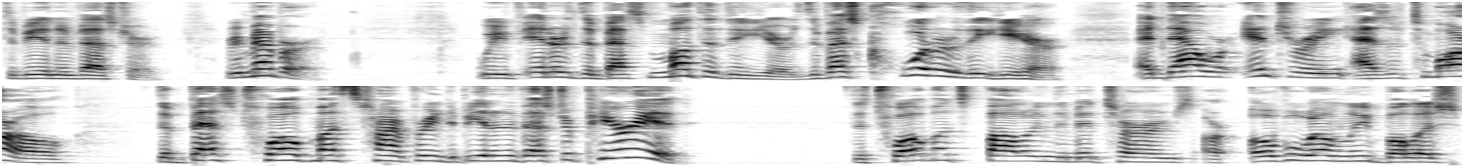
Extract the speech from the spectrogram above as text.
to be an investor. Remember, we've entered the best month of the year, the best quarter of the year, and now we're entering, as of tomorrow, the best 12 months time frame to be an investor, period. The 12 months following the midterms are overwhelmingly bullish.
